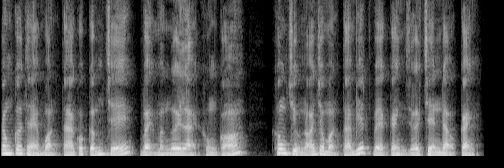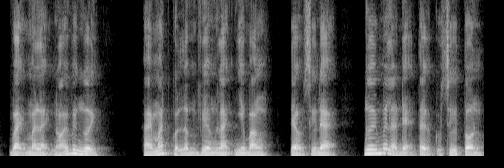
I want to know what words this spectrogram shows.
Trong cơ thể bọn ta có cấm chế, vậy mà ngươi lại không có. Không chịu nói cho bọn ta biết về cảnh giới trên đạo cảnh, vậy mà lại nói với ngươi. Hai mắt của Lâm Viêm lạnh như băng. Tiểu sư đệ, ngươi mới là đệ tử của sư tôn,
